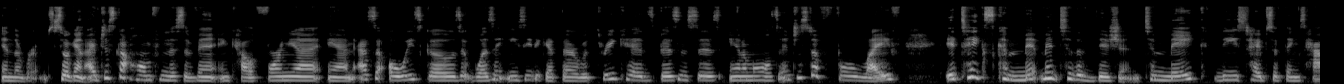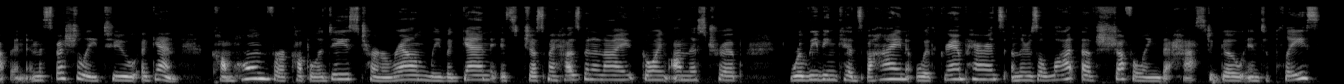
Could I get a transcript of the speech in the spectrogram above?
in the room. So, again, I just got home from this event in California, and as it always goes, it wasn't easy to get there with three kids, businesses, animals, and just a full life. It takes commitment to the vision to make these types of things happen, and especially to, again, come home for a couple of days, turn around, leave again. It's just my husband and I going on this trip. We're leaving kids behind with grandparents, and there's a lot of shuffling that has to go into place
